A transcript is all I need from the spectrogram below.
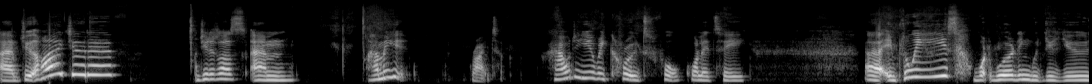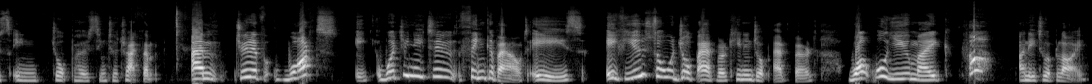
Um, Ju- Hi, Judith. Judith does. Um, how many Right. How do you recruit for quality uh, employees? What wording would you use in job posting to attract them? Um, Judith, what what you need to think about is if you saw a job advert, cleaning job advert, what will you make? Oh, I need to apply.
